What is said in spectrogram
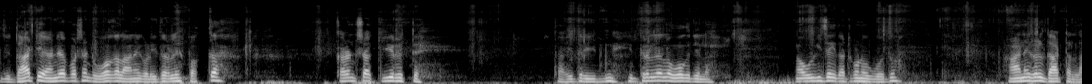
ಇದು ದಾಟಿ ಹಂಡ್ರೆಡ್ ಪರ್ಸೆಂಟ್ ಹೋಗಲ್ಲ ಆನೆಗಳು. ಇದರಲ್ಲಿ ಪಕ್ಕ ಕರೆಂಟ್ ಶಾಕ್ ಇರುತ್ತೆ. ಇದ್ರ ಇದ್ ಇದರಲ್ಲೆಲ್ಲ ಹೋಗೋದಿಲ್ಲ. ನಾವು ಈಜಾಗಿ ತಟ್ಕೊಂಡು ಹೋಗ್ಬೋದು. ಆನೆಗಳು ದಾಟಲ್ಲ.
